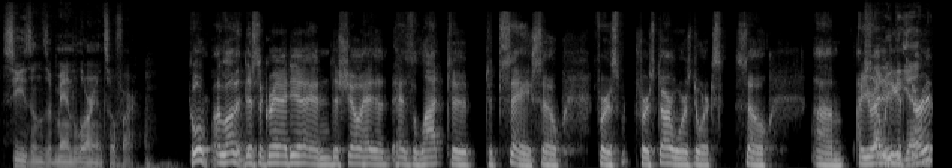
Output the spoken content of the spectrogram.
seasons of Mandalorian so far. Cool. I love it. This is a great idea and the show has has a lot to to say so for for Star Wars dorks. So um are you Shall ready to get begin? started?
